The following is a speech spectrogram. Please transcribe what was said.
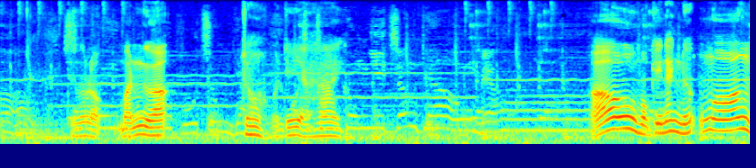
Xin lỗi, bắn ngựa. Cho mình chứ giả hai. Ô oh, một kỹ năng nữa ngon.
